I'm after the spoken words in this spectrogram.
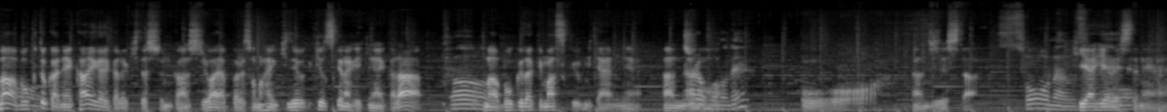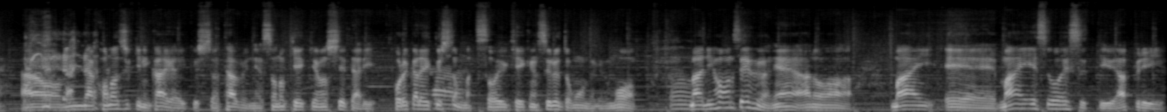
まあ僕とかね、海外から来た人に関してはやっぱりその辺気を気をつけなきゃいけないから、うん。まあ僕だけマスクみたいなね、感じなるほどの、ね。おー感じでした。そうなんですね。ヒヤヒヤでしたね。あの、みんなこの時期に海外行く人は多分ね、その経験をしてたり、これから行く人もまたそういう経験すると思うんだけども、うん。まあ日本政府がね、あの、マイ、えー、MySOS っていうアプリ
